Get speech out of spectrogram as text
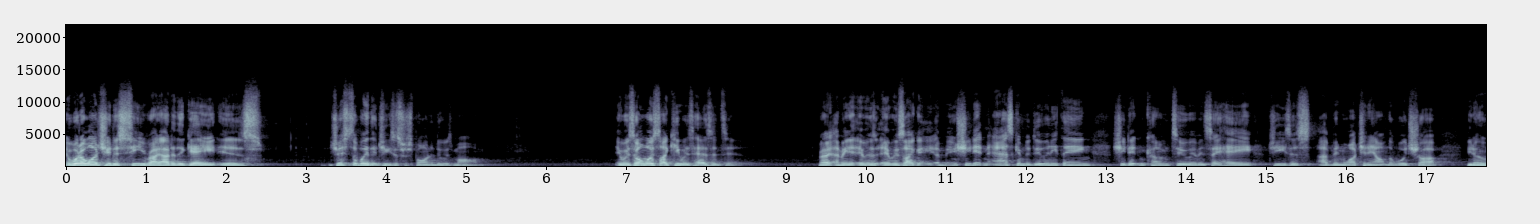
And what I want you to see right out of the gate is just the way that Jesus responded to his mom. It was almost like he was hesitant. Right? I mean, it was, it was like, I mean, she didn't ask him to do anything. She didn't come to him and say, Hey, Jesus, I've been watching you out in the wood shop, you know,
